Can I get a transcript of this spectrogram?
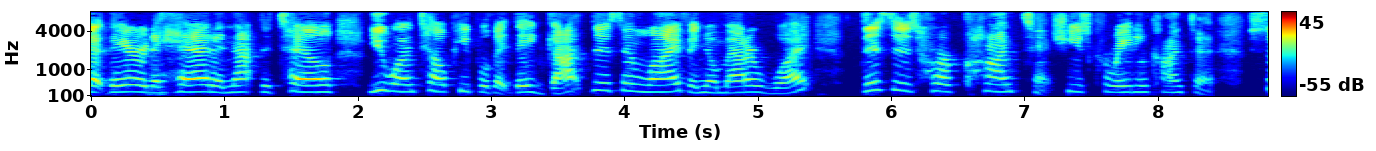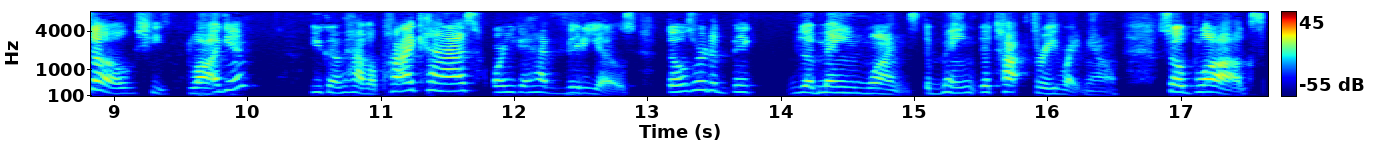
that they are the head and not the tail. You want to tell people that they got this in life, and no matter what, this is her content. She's creating content. So she's blogging. You can have a podcast or you can have videos. Those are the big the main ones, the main, the top three right now. So blogs,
